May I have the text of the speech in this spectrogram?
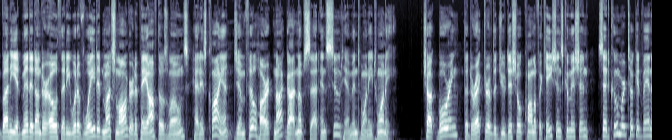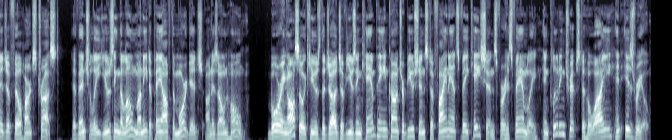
But he admitted under oath that he would have waited much longer to pay off those loans had his client, Jim Filhart, not gotten upset and sued him in 2020. Chuck Boring, the director of the Judicial Qualifications Commission, said Coomer took advantage of Filhart's trust, eventually using the loan money to pay off the mortgage on his own home. Boring also accused the judge of using campaign contributions to finance vacations for his family, including trips to Hawaii and Israel.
